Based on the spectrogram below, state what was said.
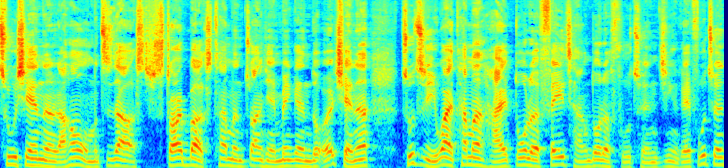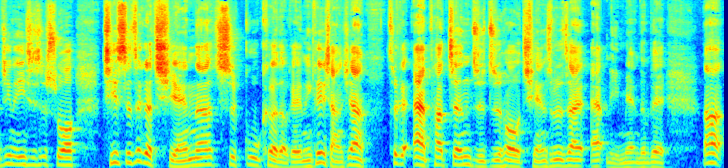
出现了，然后我们知道 Starbucks 他们赚钱变更多，而且呢，除此以外，他们还多了非常多的浮存金。OK，浮存金的意思是说，其实这个钱呢是顾客的。OK，你可以想象这个 app 它增值之后，钱是不是在 app 里面，对不对？那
